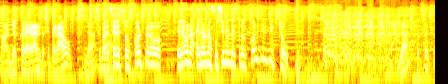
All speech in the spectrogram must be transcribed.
No, el Yerko era grande, así pelado. ¿Ya? Se parecía al Stone Cold, pero era una, era una fusión entre el Stone Cold y el Big Show. Ya, perfecto.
